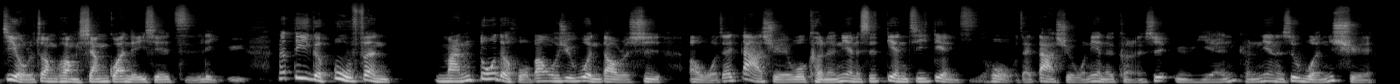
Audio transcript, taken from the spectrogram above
既有的状况相关的一些子领域，那第一个部分，蛮多的伙伴会去问到的是，呃，我在大学我可能念的是电机电子，或我在大学我念的可能是语言，可能念的是文学。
